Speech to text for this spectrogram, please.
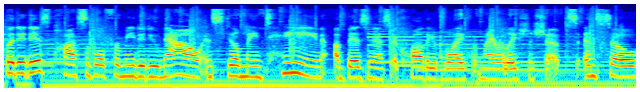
But it is possible for me to do now and still maintain a business, a quality of life of my relationships. And so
